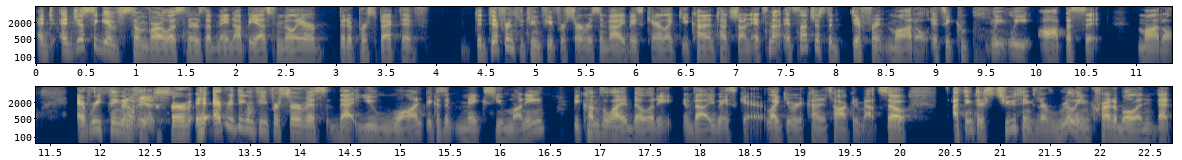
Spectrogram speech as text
And and just to give some of our listeners that may not be as familiar a bit of perspective, the difference between fee for service and value based care, like you kind of touched on, it's not it's not just a different model; it's a completely opposite model. Everything in fee for service, everything in fee for service that you want because it makes you money becomes a liability in value based care, like you were kind of talking about. So, I think there's two things that are really incredible and that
